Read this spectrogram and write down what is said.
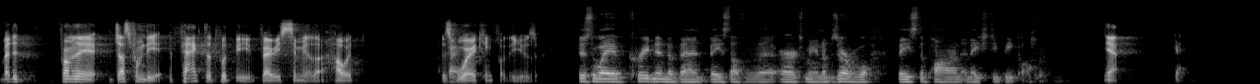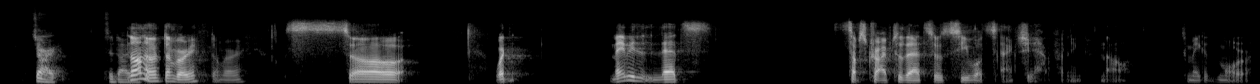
But it, from the just from the fact, it would be very similar how it is Right. working for the user. Just a way of creating an event based off of it, or excuse me, an observable based upon an HTTP call. Yeah. Okay. Sorry to dive. No, no, don't worry, don't worry. So, what? Maybe let's subscribe to that to see what's actually happening now to make it more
